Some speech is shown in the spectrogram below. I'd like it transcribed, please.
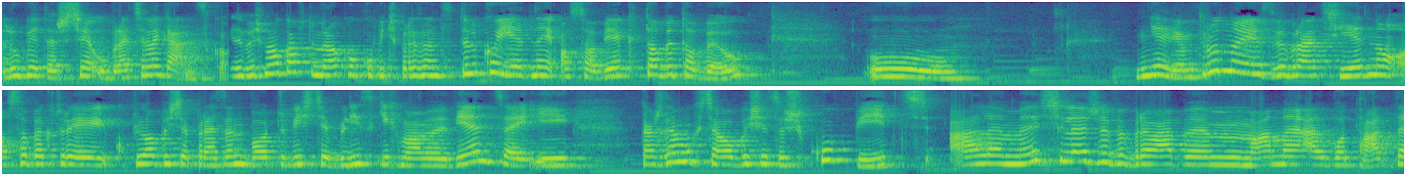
lubię też się ubrać elegancko. Gdybyś mogła w tym roku kupić prezent tylko jednej osobie, kto by to był? Uuu. Nie wiem, trudno jest wybrać jedną osobę, której kupiłoby się prezent, bo oczywiście bliskich mamy więcej i każdemu chciałoby się coś kupić, ale myślę, że wybrałabym mamę albo tatę.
